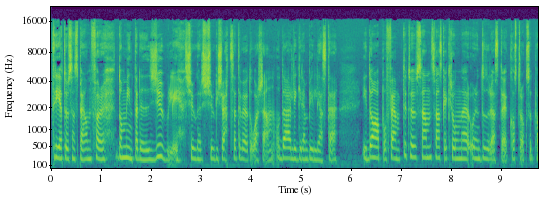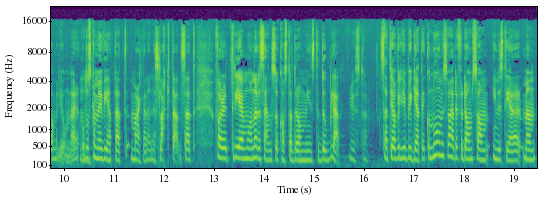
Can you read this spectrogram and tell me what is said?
3000 spänn för de myntade i juli 20, 2021 så det var ett år sedan. Och där ligger den billigaste idag på 50 000 svenska kronor och den dyraste kostar också ett par miljoner. Och då ska man ju veta att marknaden är slaktad. Så att för tre månader sedan så kostade de minst det dubbla. Just det. Så att jag vill ju bygga ett ekonomiskt värde för de som investerar. Men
